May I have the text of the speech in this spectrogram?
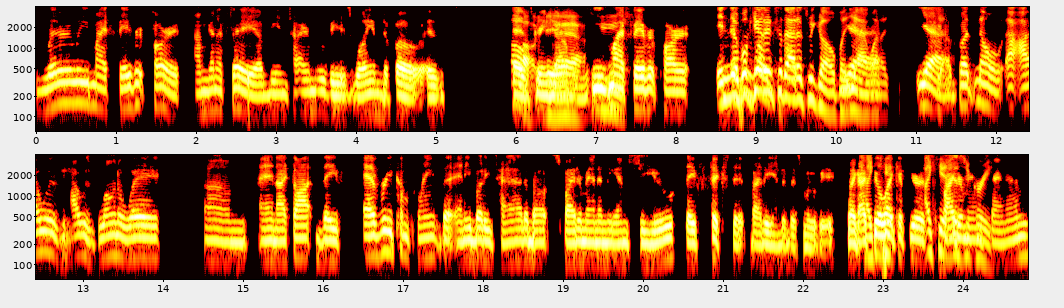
literally my favorite part i'm gonna say of the entire movie is william dafoe is as Oh, green yeah. goblin he's my favorite part and this and we'll get like- into that as we go. But yeah, I Yeah. want to. yeah, Yeah. but no I, I was i was blown away um and i thought they every complaint that anybody's had about Spider-Man in the MCU, they fixed it by the end of this movie. Like I, I feel like if you're a I can't disagree. Spider-Man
